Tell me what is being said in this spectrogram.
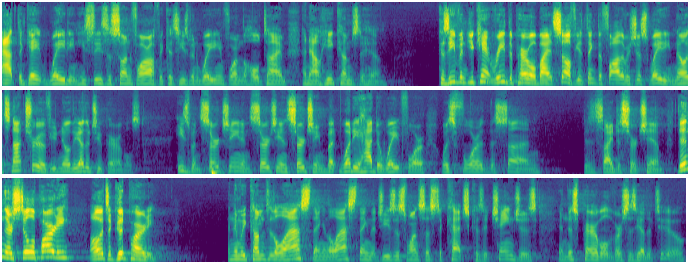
at the gate waiting. He sees the son far off because he's been waiting for him the whole time. And now he comes to him. Because even you can't read the parable by itself. You'd think the father was just waiting. No, it's not true if you know the other two parables. He's been searching and searching and searching, but what he had to wait for was for the son to decide to search him. Then there's still a party. Oh, it's a good party. And then we come to the last thing, and the last thing that Jesus wants us to catch, because it changes in this parable versus the other two,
